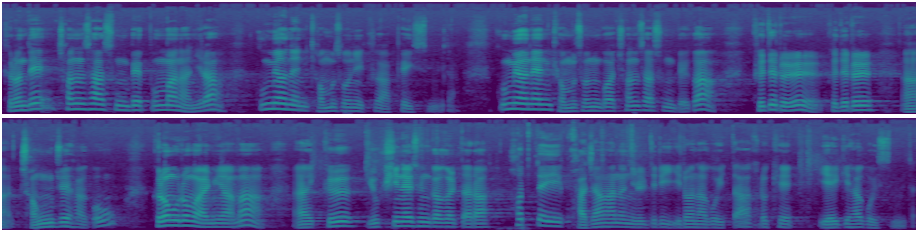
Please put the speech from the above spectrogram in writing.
그런데 천사 숭배뿐만 아니라 꾸며낸 겸손이 그 앞에 있습니다. 꾸며낸 겸손과 천사 숭배가 그들을 그들을 아, 정죄하고 그러므로 말미암아 아, 그 육신의 생각을 따라 헛되이 과장하는 일들이 일어나고 있다 그렇게 얘기하고 있습니다.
